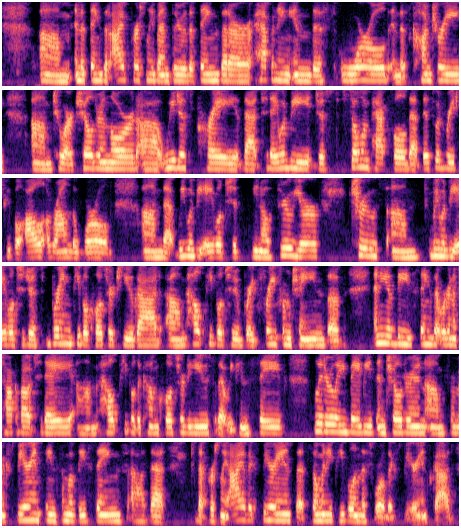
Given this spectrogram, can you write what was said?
um, and the things that I've personally been through, the things that are happening in this world, in this country, um, to our children, Lord. Uh, we just pray that today would be just so impactful that this would reach people all around the world, um, that we would be able to, you know, through your truth, um, we would be able to just bring people closer to you, God, um, help people to break free from chains of any of these things that we're going to talk about today, um, help people to come closer to you so that we can save literally babies and children um, from experiencing some of these things uh, that that personally I have experienced, that so many people in this world experience, God.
